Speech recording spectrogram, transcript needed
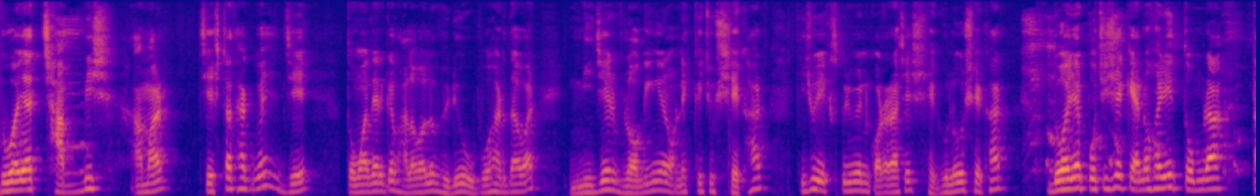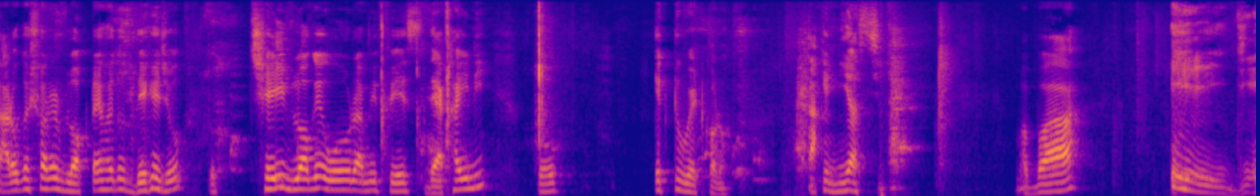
দু হাজার ছাব্বিশ আমার চেষ্টা থাকবে যে তোমাদেরকে ভালো ভালো ভিডিও উপহার দেওয়ার, নিজের ব্লগিংয়ের অনেক কিছু শেখার, কিছু এক্সপেরিমেন্ট করার আছে, সেগুলোও শেখার। দু হাজার পঁচিশে কেন হয়নি তোমরা তারকেশ্বরের ব্লগটাই হয়তো দেখেছ, তো সেই ব্লগে ওর আমি ফেস দেখাইনি, তো একটু ওয়েট করো। তাকে নিয়ে আসছি। বাবা, এই যে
